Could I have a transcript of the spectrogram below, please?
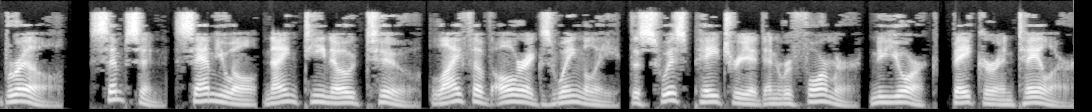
Brill. Simpson, Samuel 1902, Life of Ulrich Zwingli, The Swiss Patriot and Reformer, New York, Baker and Taylor.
